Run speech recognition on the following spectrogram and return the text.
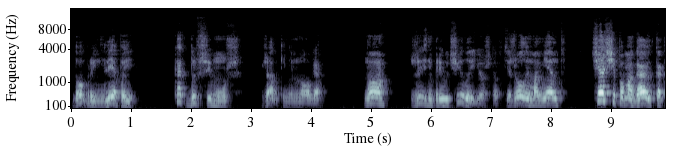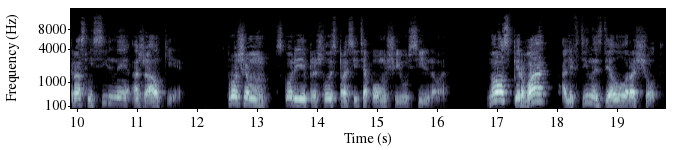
добрый, нелепый, как бывший муж. Жалкий немного. Но жизнь приучила ее, что в тяжелый момент чаще помогают как раз не сильные, а жалкие. Впрочем, вскоре ей пришлось просить о помощи и у сильного. Но сперва Алевтина сделала расчет.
